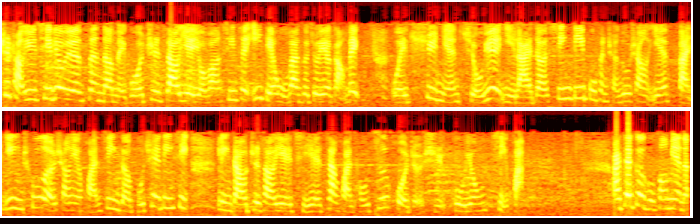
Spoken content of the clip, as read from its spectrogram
市场预期六月份的美国制造业有望新增一点五万个就业岗位，为去年九月以来的新低。部分程度上也反映出了商业环境的不确定性，令到制造业企业暂缓投资或者是雇佣计划。而在个股方面呢，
